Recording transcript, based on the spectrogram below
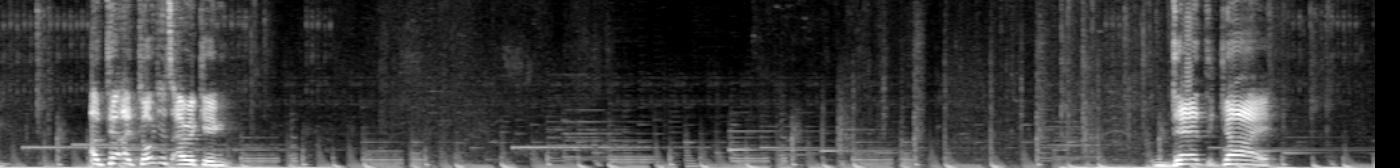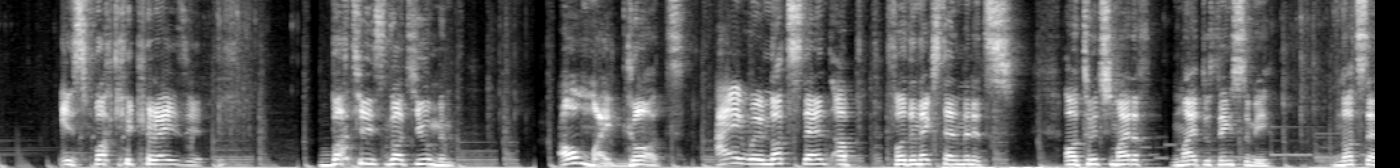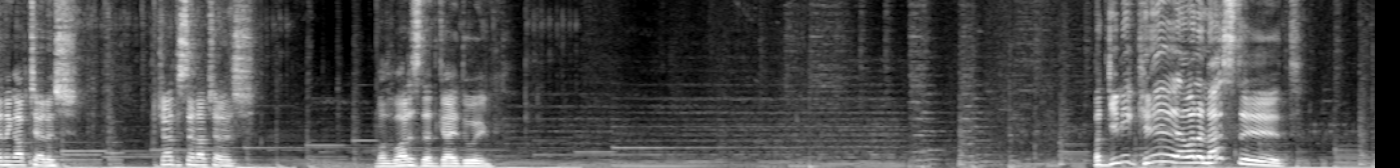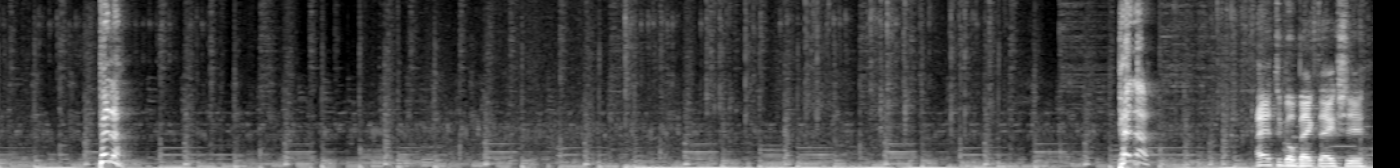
I, I told you it's Irelking. That guy is fucking crazy. But he's not human. Oh my god. I will not stand up for the next 10 minutes. Or Twitch might have might do things to me. Not standing up challenge. Trying to stand up challenge. But what is that guy doing? But give me a kill, I wanna last it. Panda! Panda! I had to go back there actually.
